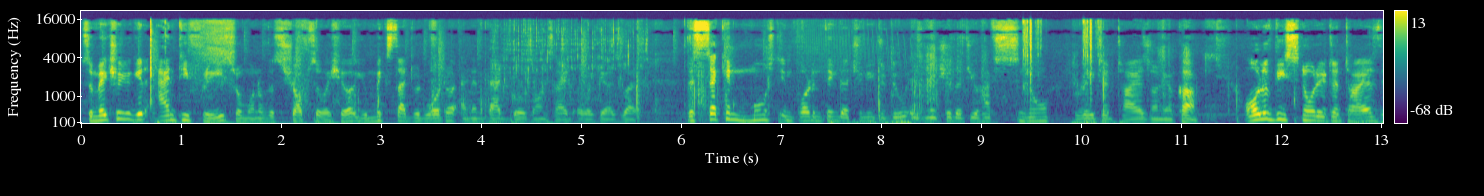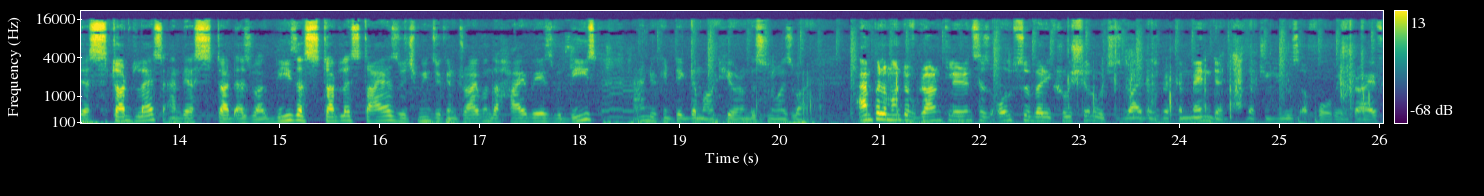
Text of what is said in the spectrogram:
So make sure you get antifreeze from one of the shops over here. You mix that with water and then that goes on side over here as well. The second most important thing that you need to do is make sure that you have snow rated tires on your car. All of these snow rated tires, they're studless and they're stud as well. These are studless tires, which means you can drive on the highways with these and you can take them out here on the snow as well. Ample amount of ground clearance is also very crucial, which is why it is recommended that you use a four-wheel drive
